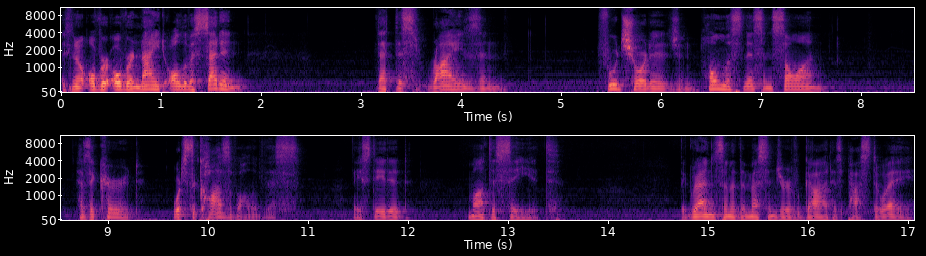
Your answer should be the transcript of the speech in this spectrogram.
you know, over overnight, all of a sudden, that this rise in food shortage and homelessness and so on has occurred? What's the cause of all of this?" They stated, Mata Sayyid, the grandson of the messenger of God, has passed away,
